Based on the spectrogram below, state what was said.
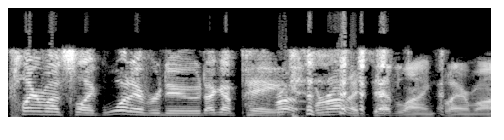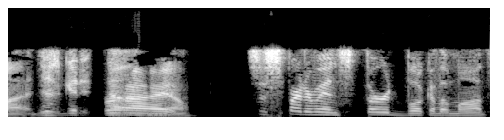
Claremont's like, whatever, dude, I got paid. We're, we're on a deadline, Claremont. Just get it done. Right. You know? this is Spider-Man's third book of the month.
